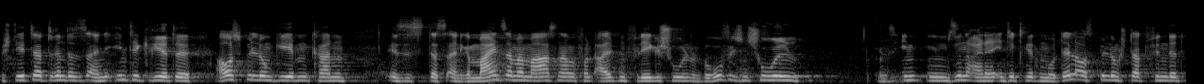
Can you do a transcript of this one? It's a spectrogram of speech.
besteht darin, dass es eine integrierte Ausbildung geben kann, Es ist dass eine gemeinsame Maßnahme von Altenpflegeschulen und beruflichen Schulen im Sinne einer integrierten Modellausbildung stattfindet.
